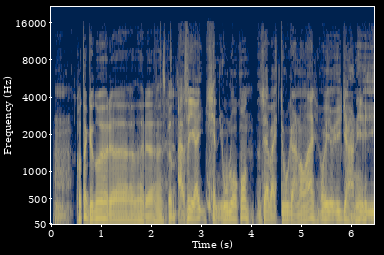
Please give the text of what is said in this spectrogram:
Hva tenker du når du hører dette, Espen? Altså, jeg kjenner jo Ole Håkon, så jeg veit jo hvor gæren han er. Og gæren i, i,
